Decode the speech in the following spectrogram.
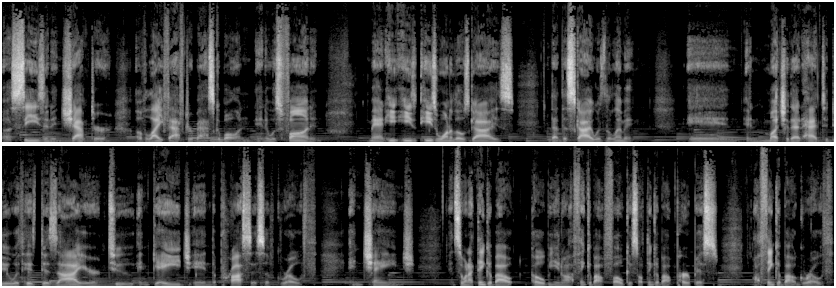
uh, season and chapter of life after basketball and, and it was fun and man he, he's he's one of those guys that the sky was the limit and and much of that had to do with his desire to engage in the process of growth and change. And so when I think about Kobe you know I'll think about focus I'll think about purpose I'll think about growth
